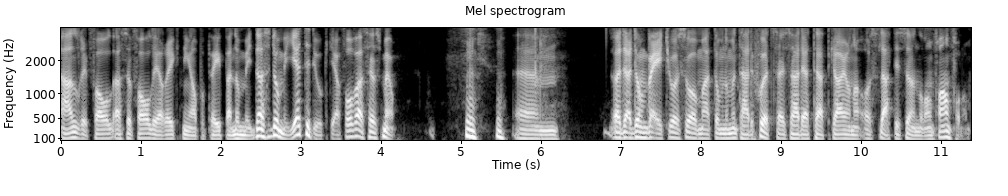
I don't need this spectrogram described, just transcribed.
Aldrig far, alltså, farliga riktningar på pipan. De är, alltså, de är jätteduktiga för att vara så små. Mm, mm. Ehm, de- vet ju också om att om de inte hade skött sig så hade jag tagit grejerna och slagit sönder dem framför dem.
